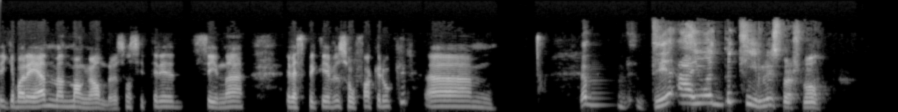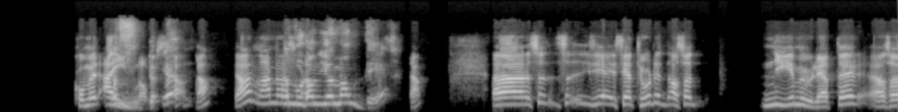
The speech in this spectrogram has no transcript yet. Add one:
Ikke bare én, men mange andre som sitter i sine respektive sofakroker? Um, ja, det er jo et betimelig spørsmål. Kommer eiendoms... Ja, ja, ja nei, men, men, hvordan gjør man det? Ja. Uh, så, så, jeg, så, jeg, tror det, altså, nye muligheter. Altså,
